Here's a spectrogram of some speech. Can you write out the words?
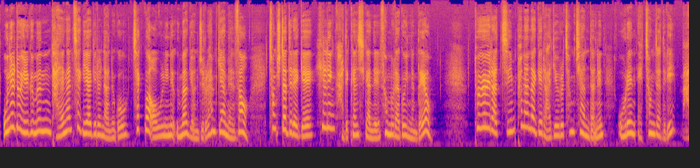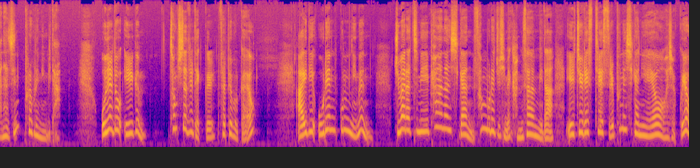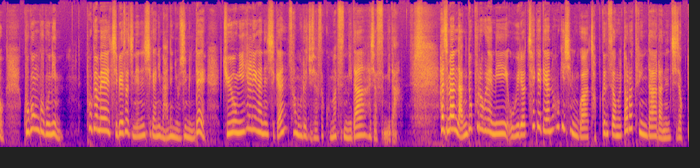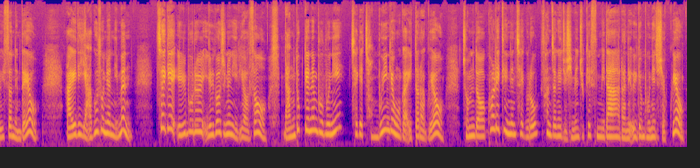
오늘도 읽음은 다양한 책 이야기를 나누고 책과 어울리는 음악 연주를 함께 하면서 청취자들에게 힐링 가득한 시간을 선물하고 있는데요. 토요일 아침 편안하게 라디오를 청취한다는 오랜 애청자들이 많아진 프로그램입니다. 오늘도 읽음, 청취자들 댓글 살펴볼까요? 아이디 오랜 꿈님은 주말 아침이 편안한 시간 선물해 주심에 감사합니다. 일주일의 스트레스를 푸는 시간이에요 하셨고요. 9099님 폭염에 집에서 지내는 시간이 많은 요즘인데 조용히 힐링하는 시간 선물해 주셔서 고맙습니다 하셨습니다. 하지만 낭독 프로그램이 오히려 책에 대한 호기심과 접근성을 떨어뜨린다라는 지적도 있었는데요. 아이디 야구소년님은 책의 일부를 읽어주는 일이어서 낭독되는 부분이 책의 전부인 경우가 있더라고요. 좀 더 quality 있는 책으로 선정해 주시면 좋겠습니다. 라는 의견 보내주셨고요.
